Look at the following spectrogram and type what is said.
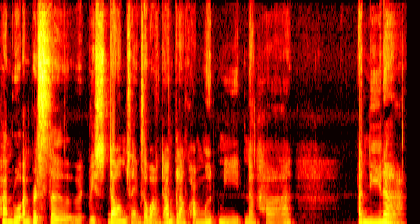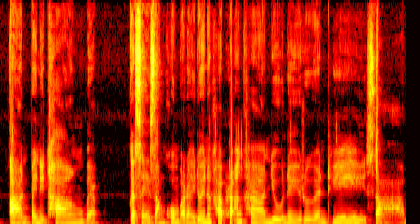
ความรู้อันประเสริฐ wisdom แสงสว่างท่ามกลางความมืดมิดนะคะ อันนี้น่ะ อ่านไปในทางแบบกระแสสังคมอะไรด้วยนะคะ พระอังคารอยู่ในเรือนที่สาม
